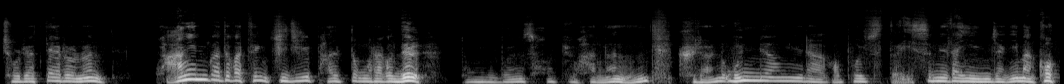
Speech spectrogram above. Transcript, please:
조려 때로는 광인과도 같은 기지 발동을 하고 늘 동분서주하는 그런 운명이라고 볼 수도 있습니다. 인정이 많고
